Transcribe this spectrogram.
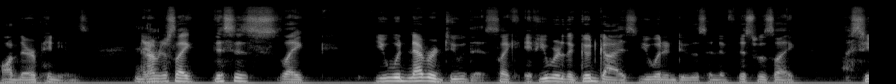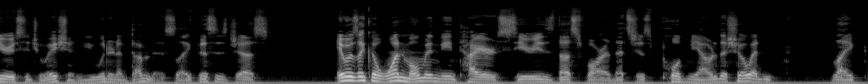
on their opinions. Yeah. And I'm just like, this is like, you would never do this. Like if you were the good guys, you wouldn't do this, and if this was like a serious situation, you wouldn't have done this. Like this is just. It was like the one moment in the entire series thus far that's just pulled me out of the show, and like,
